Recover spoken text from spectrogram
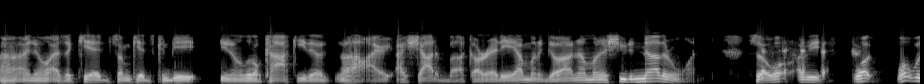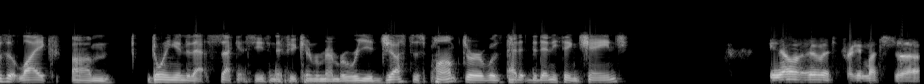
uh, I know, as a kid, some kids can be, you know, a little cocky to, oh, I, I shot a buck already. I'm going to go out and I'm going to shoot another one. So, I mean, what what was it like? Um, going into that second season, if you can remember? Were you just as pumped, or was had it, did anything change? You know, it was pretty much uh,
